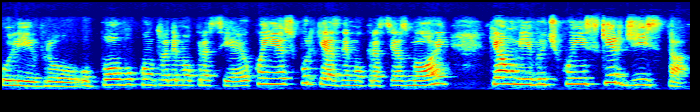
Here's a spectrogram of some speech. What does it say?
o livro O Povo contra a Democracia. Eu conheço Porque as Democracias Morrem, que é um livro de cunho esquerdista.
